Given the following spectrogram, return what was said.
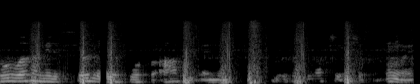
Ooh, what I made a layer of war for Obby and then it actually interesting. Anyway.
